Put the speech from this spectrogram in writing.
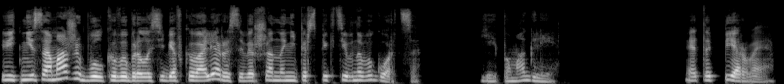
Ведь не сама же Булка выбрала себе в кавалеры совершенно неперспективного горца. Ей помогли. Это первое.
